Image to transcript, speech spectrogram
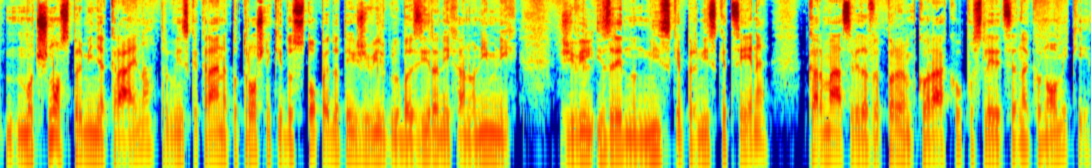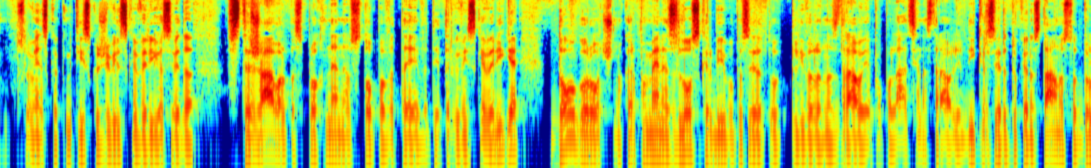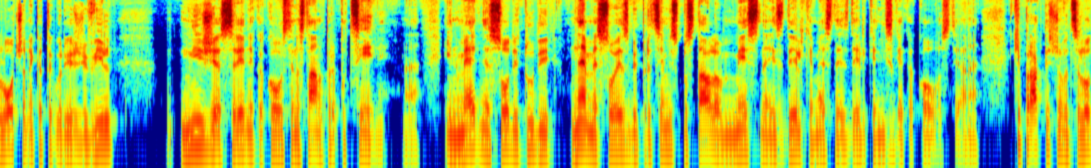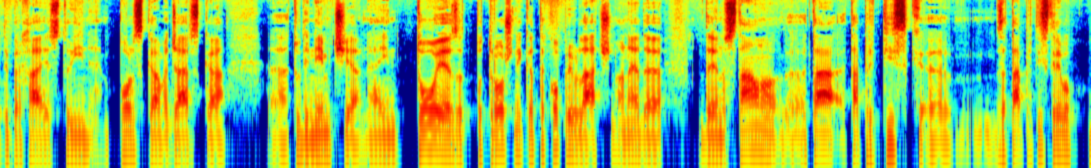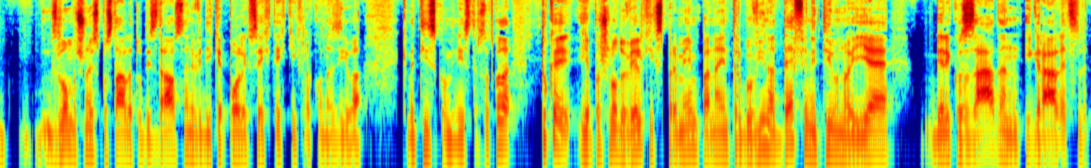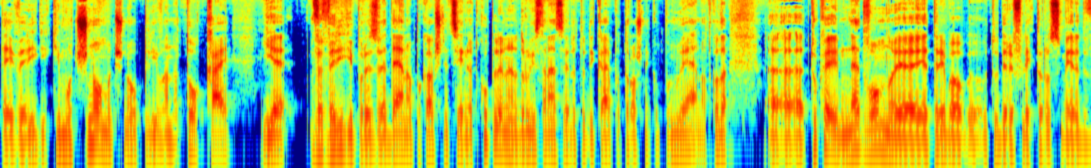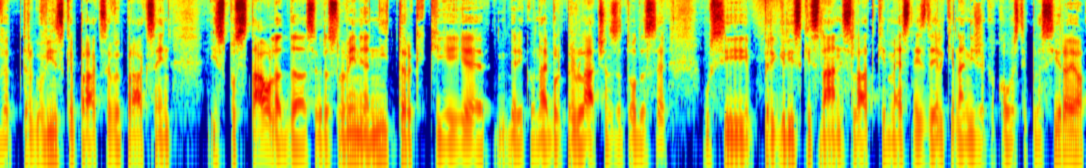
močno spreminja krajina, trgovinska krajina, potrošniki dostopajo do teh živil, globaliziranih, anonimnih živil, izredno nizke, preniske cene, kar ima seveda v prvem koraku posledice na ekonomiki. Slovenska kmetijsko-živilska veriga seveda s težavo ali pa sploh ne, ne vstopa v te, v te trgovinske verige. Dolgoročno, kar po mene zelo skrbi, bo pa seveda to vplivalo na zdravje populacije, na zdravje ljudi, ker seveda tukaj enostavno so določene kategorije živil, nižje, srednje kakovosti, enostavno prepoceni. Ne. In mednje sodi tudi ne meso, jaz bi predvsem izpostavljal mesne izdelke, mesne izdelke nizke kakovosti, ne, ki praktično v celoti prehajajo iz tujine, Poljska, Mačarska, eh, tudi Nemčija. Ne, in to je za potrošnika tako privlačno, ne, da, da enostavno eh, ta, ta pritisk, eh, za ta pritisk treba zelo močno izpostavljati tudi zdravstvene vidike, poleg vseh teh, ki jih lahko naziva kmetijsko ministrstvo. Tako da tukaj je prišlo do velikih sprememb, pa ne in trgovina definitivno je. Bi rekel, zadnji igralec v tej verigi, ki močno, močno vpliva na to, kaj je v verigi proizvedeno, po kakšni ceni odkupljeno, na drugi strani seveda tudi, kaj je potrošniku ponujeno. Tako da eh, eh, tukaj nedvomno je, je treba eh, tudi reflektor usmeriti v trgovinske prakse, v prakse in izpostavljati, da seveda Slovenija ni trg, ki je, rekel, najbolj privlačen za to, da se vsi prigrizki, slani, sladki, mesni izdelki najniže kakovosti plasirajo.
